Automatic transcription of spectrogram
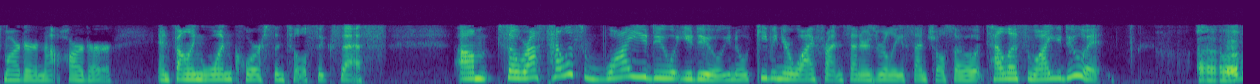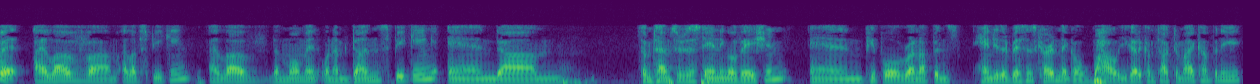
smarter not harder and following one course until success. Um, so ross tell us why you do what you do. You know keeping your why front and center is really essential. So tell us why you do it. I love it. I love um, I love speaking. I love the moment when I'm done speaking and um, sometimes there's a standing ovation, and people run up and hand you their business card and they go, "Wow, you got to come talk to my company."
